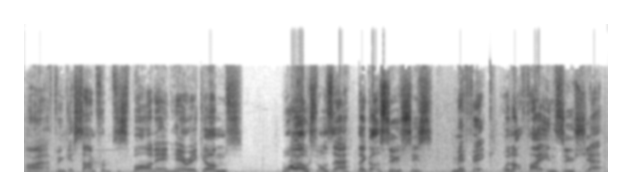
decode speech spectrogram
Alright, I think it's time for him to spawn in. Here he comes. Whoa, someone's there. They got Zeus's mythic. We're not fighting Zeus yet.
